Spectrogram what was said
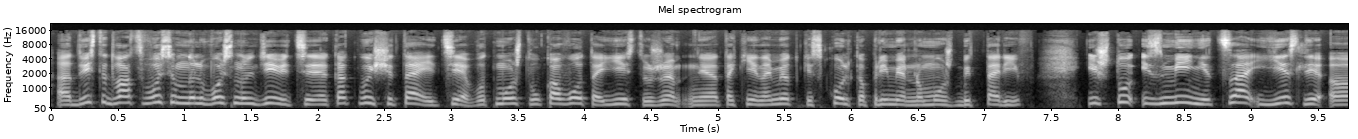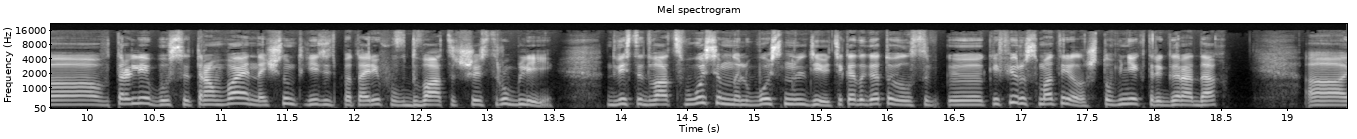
228-08-09, а, э, как вы считаете, вот может у кого-то есть уже э, такие наметки, сколько примерно может быть тариф, и что изменится, если э, троллейбусы и трамваи начнут ездить по тарифу в 26 рублей? 228-08-09. И когда готовился э, к эфиру, смотрела, что в некоторых городах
